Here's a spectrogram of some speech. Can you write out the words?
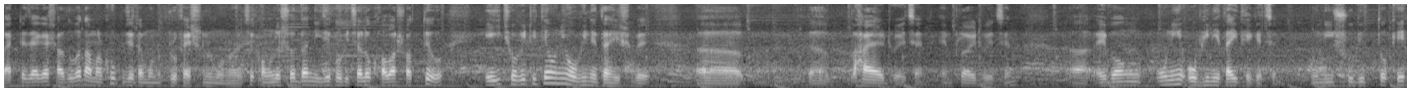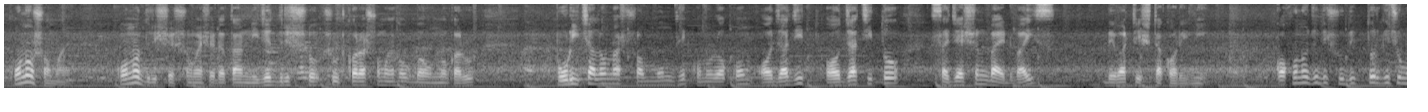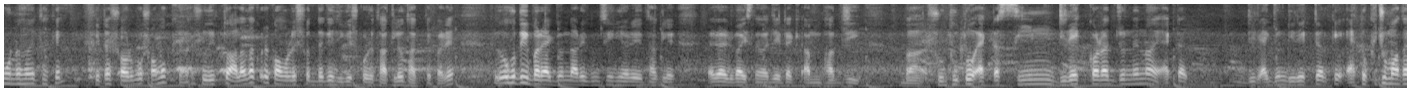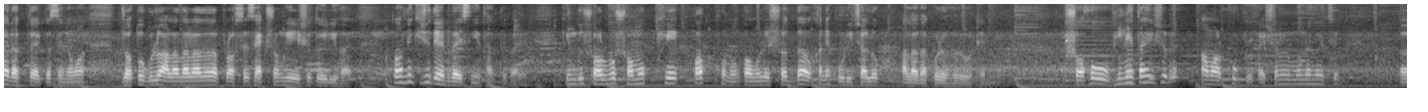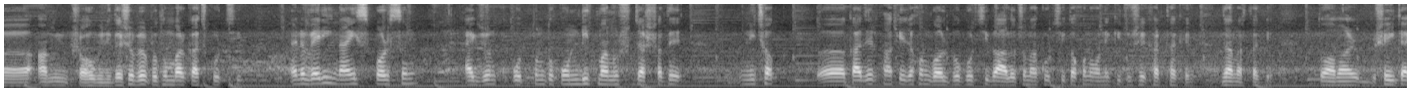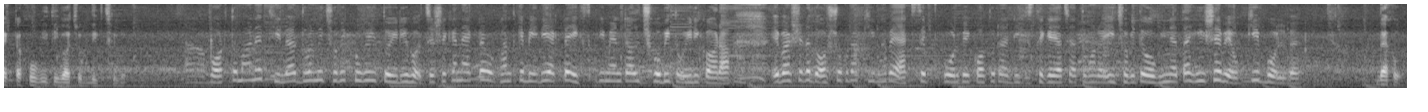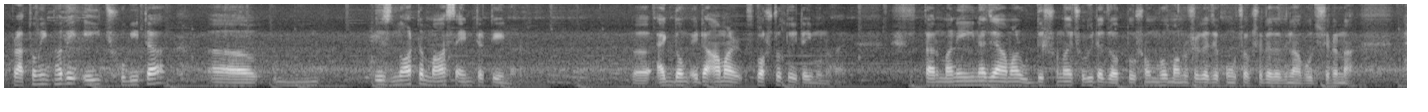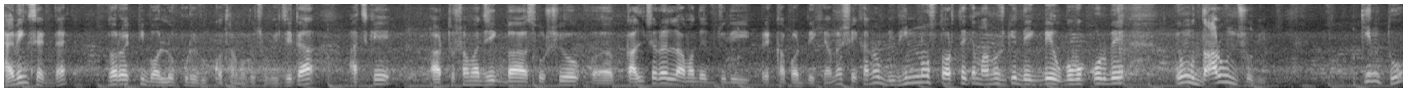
একটা জায়গায় সাধুবাদ। আমার খুব যেটা মনে প্রফেশনাল মনে হয়েছে। কমলেশ্বরদা নিজে পরিচালক হওয়া সত্ত্বেও এই ছবিটিতে উনি অভিনেতা হিসেবে হায়ার্ড হয়েছেন এমপ্লয়েড হয়েছেন। এবং উনি অভিনেতাই থেকেছেন। উনি সুদীপ্তকে কোনো সময় কোনো দৃশ্যের সময় সেটা তার নিজের দৃশ্য শ্যুট করার সময় হোক বা অন্য কারুর পরিচালনার সম্বন্ধে কোনো রকম অযাচিত অযাচিত সাজেশন বা অ্যাডভাইস দেওয়ার চেষ্টা করেনি। কখনো যদি সুদীপ্তর কিছু মনে হয়ে থাকে, সেটা সর্বসমক্ষে না, সুদীপ্ত আলাদা করে কমলেশ্বর দাকে জিজ্ঞেস করে থাকলেও থাকতে পারে। হতেই পারে একজন আরেকজন সিনিয়রে থাকলে অ্যাডভাইস নেওয়া যে এটা আমি ভাবছি, বা শুধু তো একটা সিন ডিরেক্ট করার জন্য নয়, একটা একজন ডিরেক্টরকে এত কিছু মাথায় রাখতে হয় একটা সিনেমা যতগুলো আলাদা আলাদা প্রসেস একসঙ্গে এসে তৈরি হয়, তো অনেক কিছুতে অ্যাডভাইস নিয়ে থাকতে পারে। কিন্তু সর্বসমক্ষে কখনো কমলেশ্বর দা ওখানে পরিচালক আলাদা করে হয়ে ওঠেননি। সহ অভিনেতা হিসেবে আমার খুব প্রফেশনাল মনে হয়েছে। আমি সহ অভিনেতা হিসেবে প্রথমবার কাজ করছি। And a very nice person একজন অত্যন্ত পণ্ডিত মানুষ যার সাথে নিছক কাজের ফাঁকে যখন গল্প করছি বা আলোচনা করছি তখন অনেক কিছু শেখার থাকে জানার থাকে। তো আমার সেইটা একটা খুব ইতিবাচক দিক ছিল। বর্তমানে থ্রিলার ধর্মী ছবি খুবই তৈরি হচ্ছে। সেখানে একটা ওখান থেকে বেরিয়ে একটা এক্সপেরিমেন্টাল ছবি তৈরি করা। এবার সেটা দর্শকরা কীভাবে অ্যাকসেপ্ট করবে কতটা রিস্ক থেকে যাচ্ছে আর তোমার এই ছবিতে অভিনেতা হিসেবেও কি বলবে? দেখো প্রাথমিকভাবে এই ছবিটা is not a mass entertainer একদম এটা আমার স্পষ্টত এটাই মনে হয়। তার মানে এই না যে আমার উদ্দেশ্য নয় ছবিটা যত সম্ভব মানুষের কাছে পৌঁছক, সেটা যাতে না পৌঁছে, সেটা না। হ্যাভিং সেট দ্যাট ধরো একটি বল্লভপুরের রূপকথার মতো ছবি, যেটা আজকে আর্থসামাজিক বা সোশিও কালচারাল আমাদের যদি প্রেক্ষাপট দেখি, আমরা সেখানেও বিভিন্ন স্তর থেকে মানুষকে দেখবে, উপভোগ করবে এবং দারুণ ছবি। কিন্তু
